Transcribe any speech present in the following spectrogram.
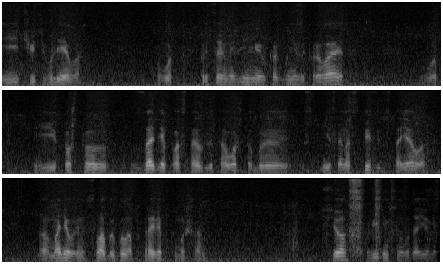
и чуть влево. Вот, прицельную линию как бы не закрывает. Вот, и то, что сзади я поставил для того, чтобы, если она спереди стояла, э, маневренность слабая была по траве, по камышам. Все, увидимся на водоеме.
